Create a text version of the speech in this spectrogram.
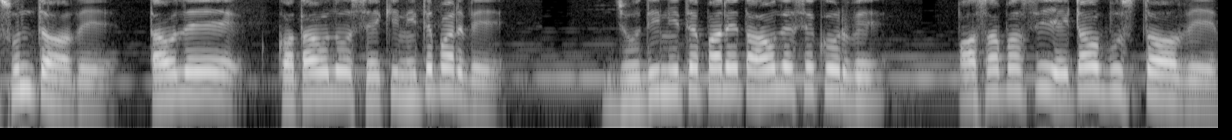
শুনতে হবে। তাহলে কথা হলো, সে কি নিতে পারবে? যদি নিতে পারে, তাহলে সে করবে। পাশাপাশি এটাও বুঝতে হবে,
